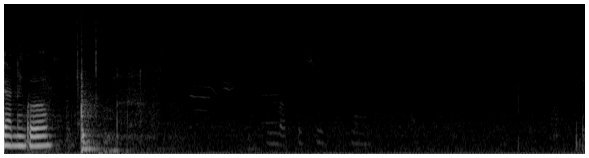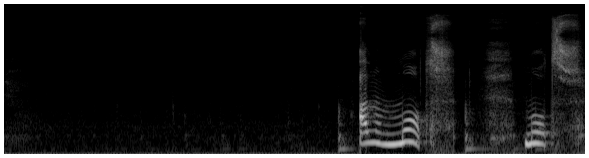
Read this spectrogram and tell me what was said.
Ken ik wel. Dat is zo vet. Allemaal mods. Mods.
